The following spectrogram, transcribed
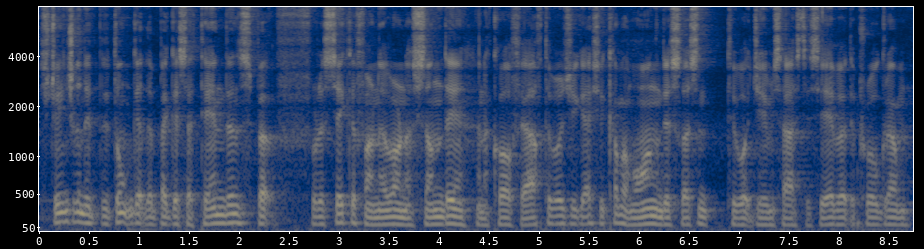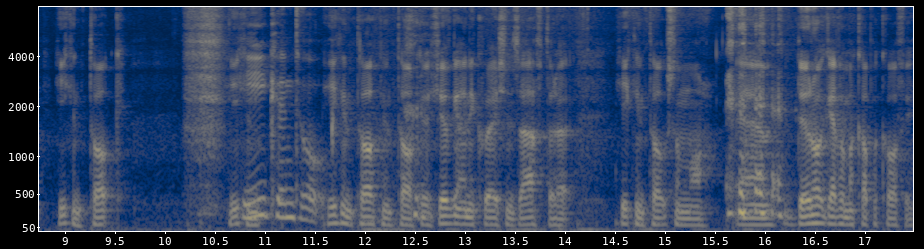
Strangely, they, don't get the biggest attendance, but for the sake of an hour on a Sunday and a coffee afterwards, you guys should come along and just listen to what James has to say about the program. He can talk. He can, He can talk. he can talk and talk. if you've got any questions after it, he can talk some more. Um, do not give him a cup of coffee.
